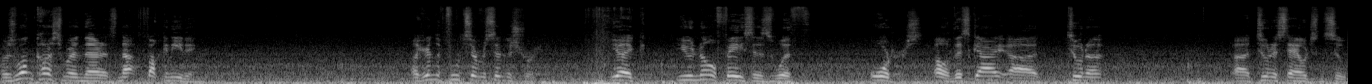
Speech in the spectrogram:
There's one customer in there that's not fucking eating. Like you're in the food service industry, you like you know faces with orders. Oh, this guy uh, tuna uh, tuna sandwich and soup,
